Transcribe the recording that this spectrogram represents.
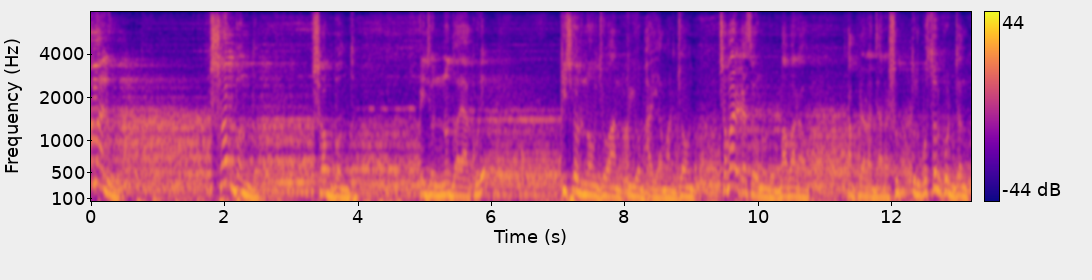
আমালু সব বন্ধ সব বন্ধ। এই জন্য দয়া করে কিশোর নৌজওয়ান প্রিয় ভাই আমার জন, সবার কাছে অনুরোধ, বাবারাও, আপনারা যারা সত্তর বছর পর্যন্ত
